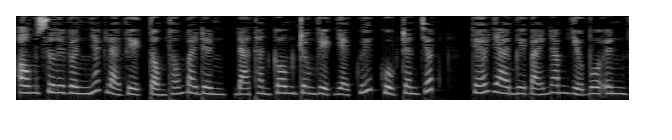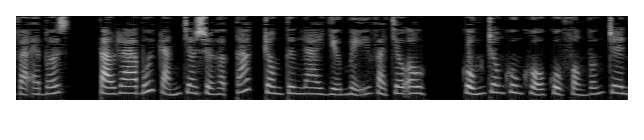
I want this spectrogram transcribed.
Ông Sullivan nhắc lại việc Tổng thống Biden đã thành công trong việc giải quyết cuộc tranh chấp kéo dài 17 năm giữa Boeing và Airbus tạo ra bối cảnh cho sự hợp tác trong tương lai giữa Mỹ và châu Âu. Cũng trong khuôn khổ cuộc phỏng vấn trên,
